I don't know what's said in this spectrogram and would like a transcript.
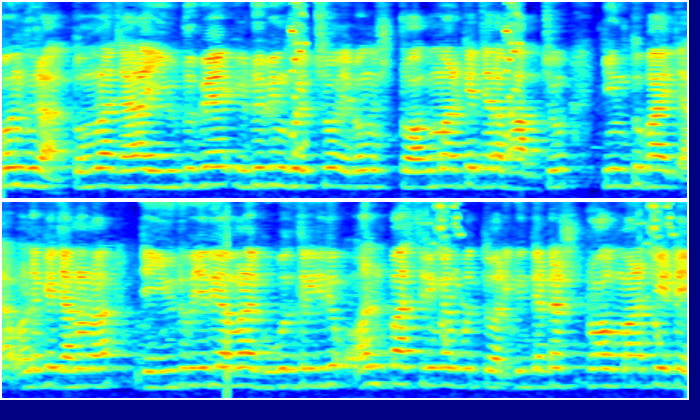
বন্ধুরা, তোমরা যারা ইউটিউবে, ইউটিউবিং করছ এবং স্টক মার্কেট যারা ভাবছ, কিন্তু ভাই অনেকে জানো না যে ইউটিউবে যদি আমরা গুগল থেকে যদি অন পাস ইনকাম করতে পারি, কিন্তু একটা স্টক মার্কেটে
